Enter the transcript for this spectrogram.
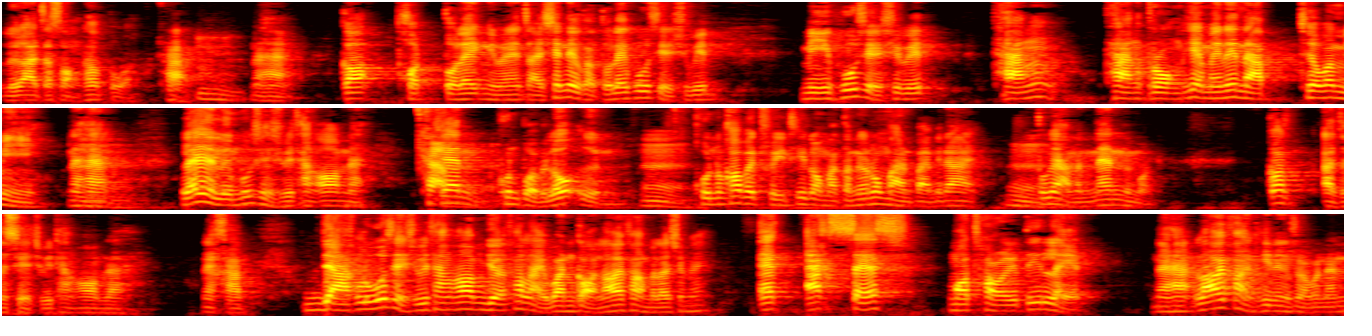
หรืออาจจะสองเท่าตัวครับอืมนะฮะก็ทดตัวเลขนี้ไว้ในใจ เช่นเดียวกับตัวเลขผู้เสียชีวิต มีผู้เสียชีวิต ทั้งทางตรงที่ยังไม่ได้นับ เชื่อว่ามีนะฮะอืมและอย่าลืมผู้เสียชีวิตทางอ้อมนะครับเช่น คุณป่วยเป็นโรคอื่นอืมคุณต้องเข้าไปทรีที่โรงพยาบาลตอนนี้โรงพยาบาลไปไม่ได้อืมทุกอย่างมันแน่นไปหมด ก็อาจจะเสียชีวิตทางอ้อมได้นะครับอยากรู้ว่าเสียชีวิตทางอ้อมเยอะเท่าไหร่วันก่อนเล่าให้ฟังไปแล้วใช่ไหม Ac- access mortality rate นะฮะเล่าให้ฟังอีกทีหนึ่งสำหรับวันนั้น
